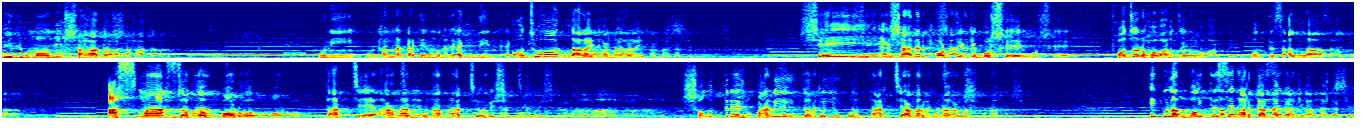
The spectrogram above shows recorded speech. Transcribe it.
নির্মম শাহাদা। উনি কান্নাকাটির মধ্যে একদিন অঝোর দ্বারাই কান্নাকাটি। সেই এশারের পর থেকে বসে বসে ফজর হওয়ার জোর হওয়ার বলতেছে আল্লাহ আল্লাহ। আসমান যত বড় তার চেয়ে আমার গুণা তার চেয়েও বেশি হয়। সমুদ্রের পানি যতটুকু তার চেয়ে আমার গুণা বেশি। এগুলা বলতেছেন আর কান্নাকাটি করতেছেন।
